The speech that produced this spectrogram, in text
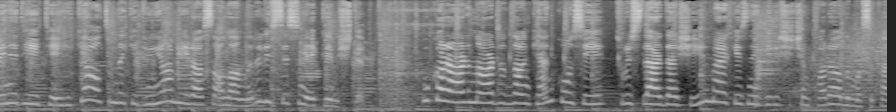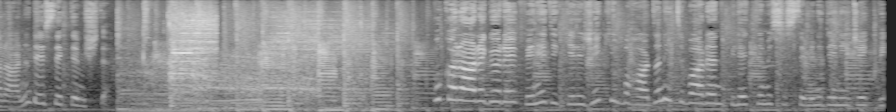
Venedik'i tehlike altındaki dünya mirası alanları listesine eklemişti. Bu kararın ardından Kent Konseyi, turistlerden şehir merkezine giriş için para alınması kararını desteklemişti. Karara göre Venedik gelecek yıl bahardan itibaren biletleme sistemini deneyecek ve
